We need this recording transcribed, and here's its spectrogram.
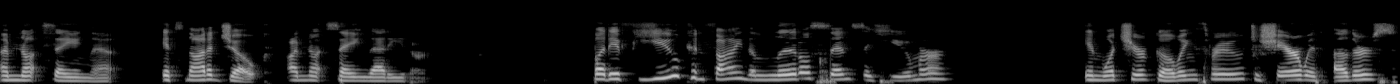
I'm not saying that. It's not a joke. I'm not saying that either. But if you can find a little sense of humor in what you're going through to share with others,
